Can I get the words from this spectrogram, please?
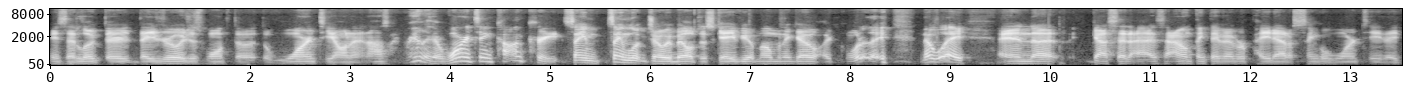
he said, look, they they really just want the the warranty on it. And I was like, really? They're warranting concrete? Same same look Joey Bell just gave you a moment ago. Like, what are they? No way. And uh, guy said, I, I don't think they've ever paid out a single warranty. They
